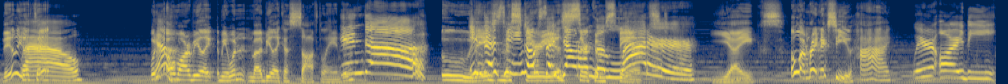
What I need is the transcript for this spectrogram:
Really? That's wow. it? Wouldn't Yeah. Omar be like, I mean, wouldn't mud be like a soft landing? Inda! Ooh, Inda's hanging upside mysterious down on the ladder. Yikes. Oh, I'm right next to you. Hi. Where are the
